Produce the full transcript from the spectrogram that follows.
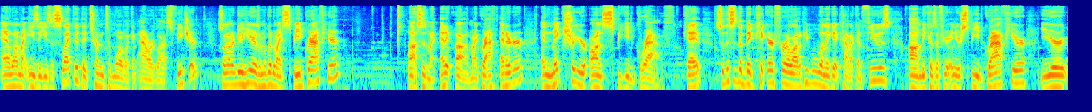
And when my easy ease is selected, they turn into more of like an hourglass feature. So I'm gonna do here is I'm gonna go to my speed graph here. Uh, this is my edit, uh, my graph editor, and make sure you're on speed graph. Okay, so this is the big kicker for a lot of people when they get kind of confused, um, because if you're in your speed graph here, you're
